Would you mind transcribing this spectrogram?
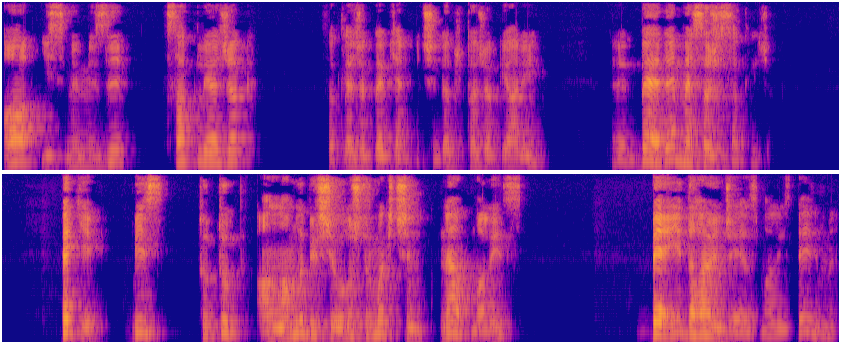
A ismimizi saklayacak. Saklayacak derken içinde tutacak yani. E, B de mesajı saklayacak. Peki biz tutup anlamlı bir şey oluşturmak için ne yapmalıyız? B'yi daha önce yazmalıyız değil mi?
